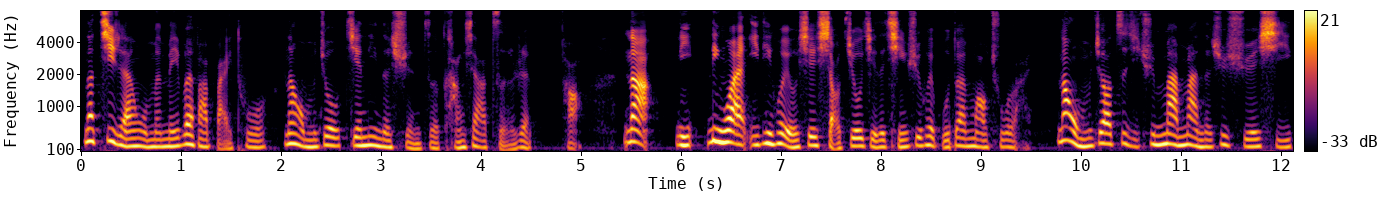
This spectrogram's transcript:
那既然我们没办法摆脱，那我们就坚定的选择扛下责任。好，那你另外一定会有一些小纠结的情绪会不断冒出来。那我们就要自己去慢慢的去学习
